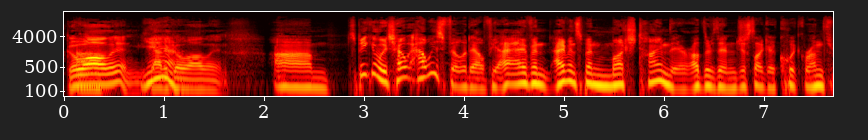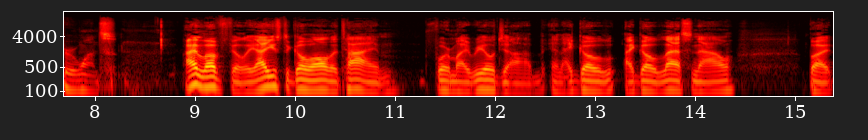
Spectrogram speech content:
Go all in. You got to go all in. Um, speaking of which, how how is Philadelphia? I haven't I haven't spent much time there other than just like a quick run through once. I love Philly. I used to go all the time for my real job and I go I go less now, but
